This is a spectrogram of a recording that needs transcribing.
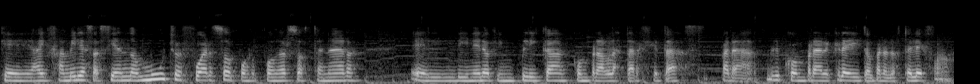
que hay familias haciendo mucho esfuerzo por poder sostener el dinero que implica comprar las tarjetas para comprar crédito para los teléfonos,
